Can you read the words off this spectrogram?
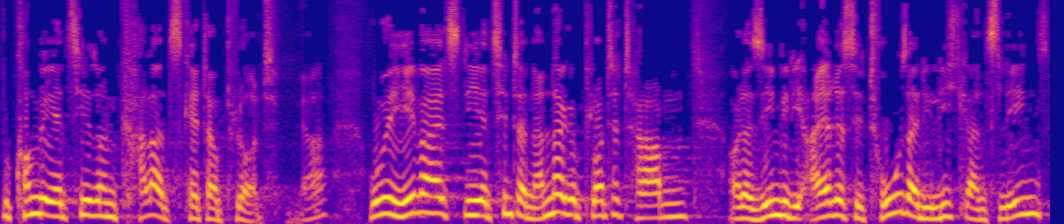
bekommen wir jetzt hier so einen Colored Scatter Plot, ja, wo wir jeweils die jetzt hintereinander geplottet haben. Aber da sehen wir die Iris setosa, die liegt ganz links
